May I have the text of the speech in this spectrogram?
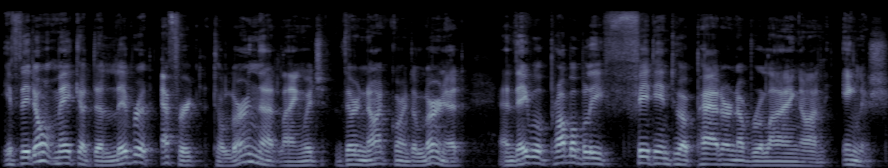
if they don't make a deliberate effort to learn that language, they're not going to learn it, and they will probably fit into a pattern of relying on English.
